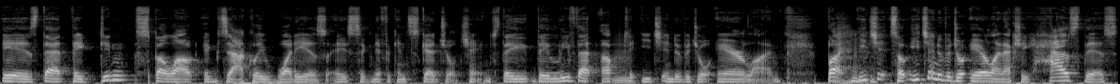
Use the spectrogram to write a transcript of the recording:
is that they didn't spell out exactly what is a significant schedule change. They they leave that up mm. to each individual airline. But each so each individual airline actually has this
